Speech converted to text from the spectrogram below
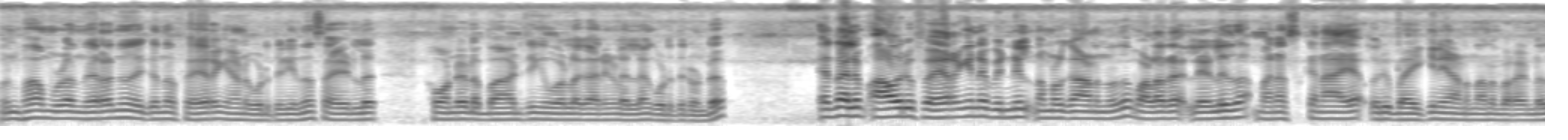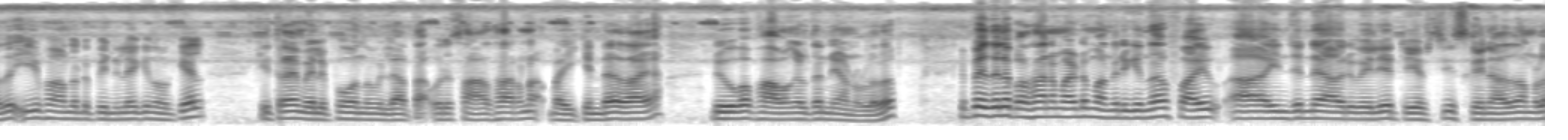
മുൻഭാഗം മുഴുവൻ നിറഞ്ഞു നിൽക്കുന്ന ഫെയറിംഗ് ആണ് കൊടുത്തിരിക്കുന്നത്. സൈഡിൽ ഹോണ്ടയുടെ ബാഡ്ജിങ് പോലുള്ള കാര്യങ്ങളെല്ലാം കൊടുത്തിട്ടുണ്ട്. എന്തായാലും ആ ഒരു ഫെയറിങ്ങിന് പിന്നിൽ നമ്മൾ കാണുന്നത് വളരെ ലളിത മനസ്കനായ ഒരു ബൈക്കിനെയാണെന്നാണ് പറയേണ്ടത്. ഈ ഭാഗം തൊട്ട് പിന്നിലേക്ക് നോക്കിയാൽ ഇത്രയും വലിപ്പമൊന്നുമില്ലാത്ത ഒരു സാധാരണ ബൈക്കിന്റേതായ രൂപഭാവങ്ങൾ തന്നെയാണുള്ളത്. ഇപ്പോൾ ഇതിൽ പ്രധാനമായിട്ടും വന്നിരിക്കുന്നത് ഫൈവ് ഇഞ്ചിന്റെ ആ ഒരു വലിയ ടി എഫ് സി സ്ക്രീൻ അത് നമ്മൾ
